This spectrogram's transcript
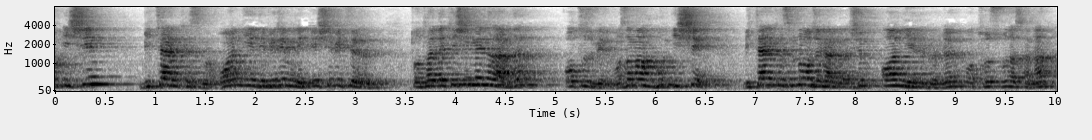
bu işin biten kısmı 17 birimlik işi bitirdim. Totaldeki işim ne kadardı? 30 birim. O zaman bu işin biten kısmı ne olacak arkadaşım? 17 bölü 30. Bu da sana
